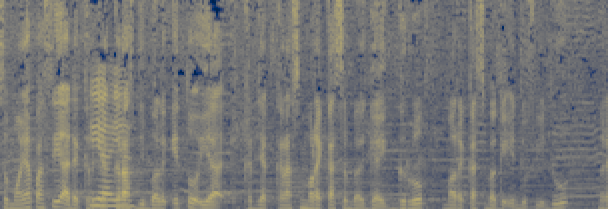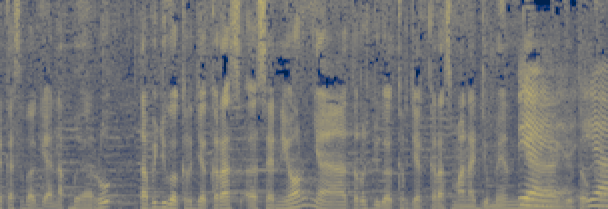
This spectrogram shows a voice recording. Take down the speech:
semuanya pasti ada kerja Iya, keras iya. di balik itu ya kerja keras mereka sebagai grup, mereka sebagai individu, mereka sebagai anak baru, tapi juga kerja keras eh, seniornya, terus juga kerja keras manajemennya Iya, iya, gitu iya.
